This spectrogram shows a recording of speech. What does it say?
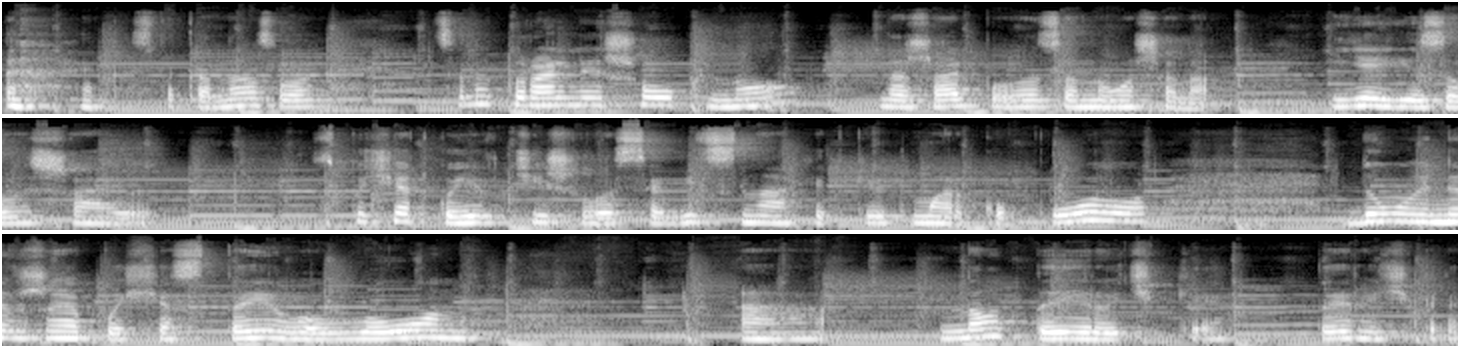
якась така назва. Це натуральний шовк, але, на жаль, була заношена. І я її залишаю. Спочатку я втішилася від знахідки від Марко Поло. Думаю, невже пощастило лон. А, но дирочки. Дирочки на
